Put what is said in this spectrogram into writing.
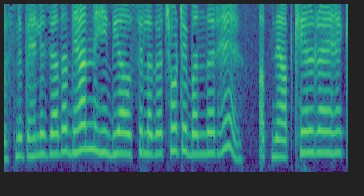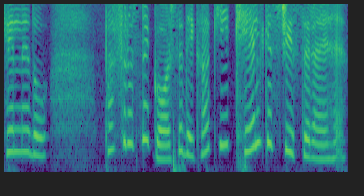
उसने पहले ज़्यादा ध्यान नहीं दिया, उसे लगा छोटे बंदर हैं, अपने आप खेल रहे हैं, खेलने दो। पर फिर उसने गौर से देखा कि ये खेल किस चीज़ से रहे हैं।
